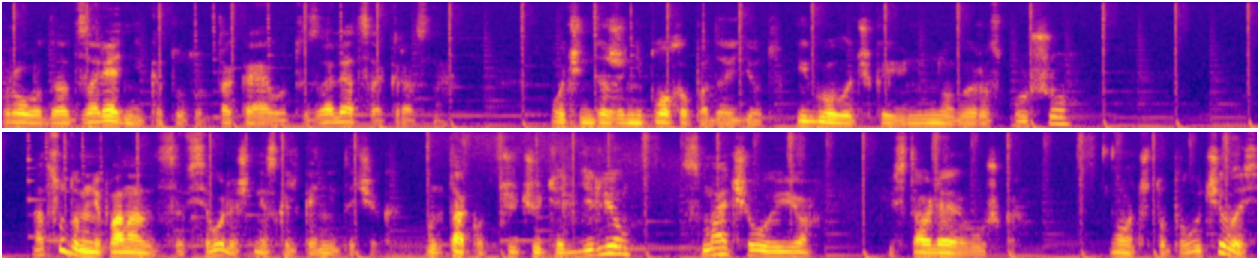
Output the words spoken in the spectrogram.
провода от зарядника. Тут вот такая вот изоляция красная. Очень даже неплохо подойдет. Иголочкой ее немного распушу. Отсюда мне понадобится всего лишь несколько ниточек. Вот так вот чуть-чуть отделил, смачиваю ее и вставляю в ушко. Вот что получилось.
